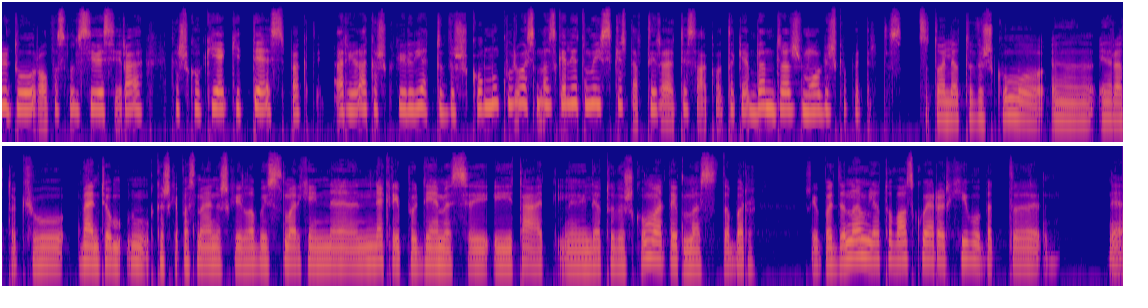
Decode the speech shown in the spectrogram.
rytų Europos valstybėse yra kažkokie kiti aspektai. Ar yra kažkokių lietuviškumų, kuriuos mes galėtume išskirti, ar tai yra tiesiog tokia bendra žmogiška patirtis. Su tuo lietuviškumu e, yra tokių, bent jau kažkaip asmeniškai labai smarkiai ne, nekreipiu dėmesį į tą lietuviškumą, taip mes dabar, kaip vadinam, Lietuvos queer archyvų, bet e, ne,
